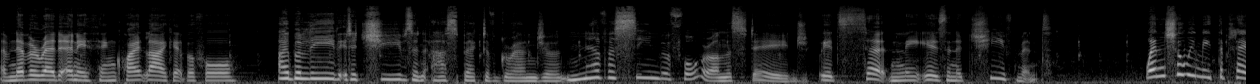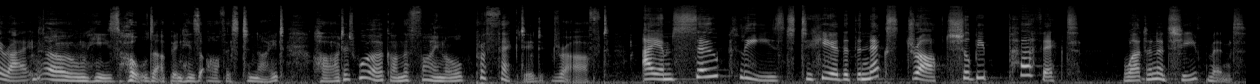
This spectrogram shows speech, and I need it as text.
I've never read anything quite like it before. I believe it achieves an aspect of grandeur never seen before on the stage. It certainly is an achievement. When shall we meet the playwright? Oh, he's holed up in his office tonight, hard at work on the final, perfected draft. I am so pleased to hear that the next draft shall be perfect. What an achievement.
